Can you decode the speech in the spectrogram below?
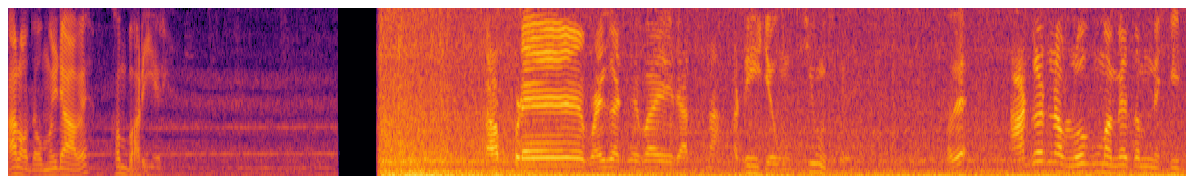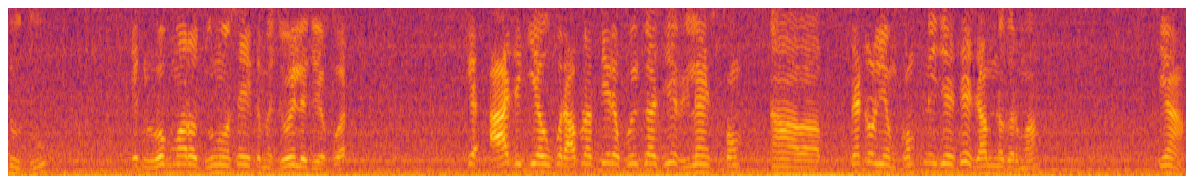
હાલો તો મળ્યા આવે ખંભાળીએ આપણે વાગ્યા છે ભાઈ રાતના અઢી જેવું. થયું છે? હવે આગળના વ્લોગમાં મેં તમને કીધું હતું એક વ્લોગ મારો જૂનો છે એ તમે જોઈ લેજો એકવાર, કે આ જગ્યા ઉપર આપણે અત્યારે પહોંચ્યા છીએ, રિલાયન્સ પંપ પેટ્રોલિયમ કંપની જે છે જામનગરમાં, ત્યાં.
